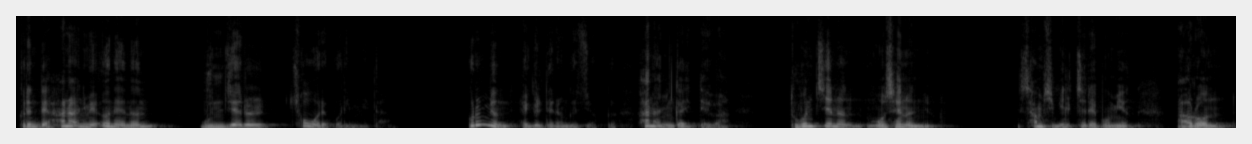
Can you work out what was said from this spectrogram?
그런데 하나님의 은혜는 문제를 초월해 버립니다. 그러면 해결되는 거죠. 그 하나님과의 대화. 두 번째는 모세는 31절에 보면 아론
